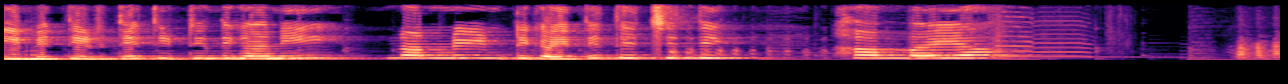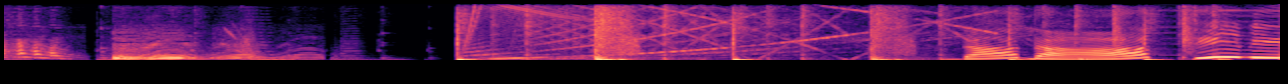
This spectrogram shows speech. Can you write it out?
ఈమె తిడితే తిట్టింది గాని నన్ను ఇంటికైతే తెచ్చింది. అమ్మయ్యా! దాదా టీవీ.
